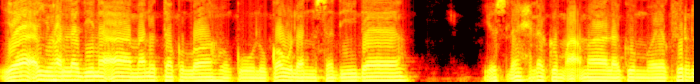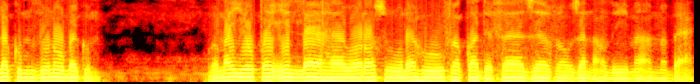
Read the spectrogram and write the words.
يا أيها الذين آمنوا اتقوا الله وقولوا قولا سديدا. يصلح لكم أعمالكم ويغفر لكم ذنوبكم. ومن يطع الله ورسوله فقد فاز فوزا عظيما. أما بعد.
